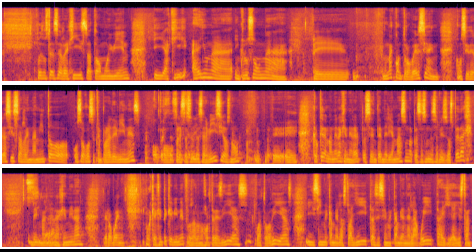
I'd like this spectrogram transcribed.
Pues usted se registra, todo muy bien, y aquí hay una, incluso una, eh, una controversia en considerar si es arrendamiento, uso, goce temporal de bienes o prestación, de, servicios, ¿no? creo que de manera general, pues se entendería más una prestación de servicios de hospedaje de manera general. Pero bueno, porque hay gente que viene, pues a lo mejor tres días, cuatro días, y si me cambian las toallitas, y si me cambian el agüita, y ahí están.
